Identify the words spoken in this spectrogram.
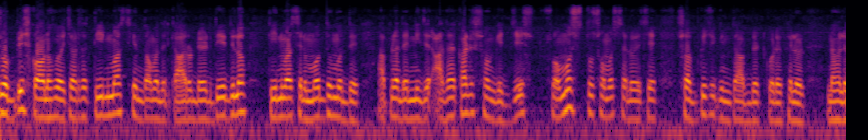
চব্বিশ করানো হয়েছে, অর্থাৎ তিন মাস কিন্তু আমাদেরকে আরও ডেট দিয়ে দিল। তিন মাসের মধ্যে মধ্যে আপনাদের নিজের আধার কার্ডের সঙ্গে যে সমস্ত সমস্যা রয়েছে সব কিছু কিন্তু আপডেট করে ফেলুন। নাহলে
